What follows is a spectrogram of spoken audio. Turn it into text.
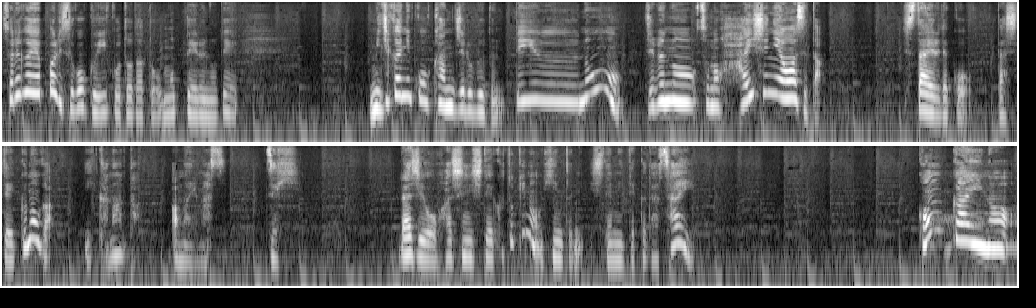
それがやっぱりすごくいいことだと思っているので身近にこう感じる部分っていうのを自分のその配信に合わせたスタイルでこう出していくのがいいかなと思います。是非ラジオを発信していく時のヒントにしてみてください。今回の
